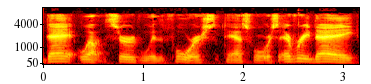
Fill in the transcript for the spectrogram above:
day, well, served with force, task force, every day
